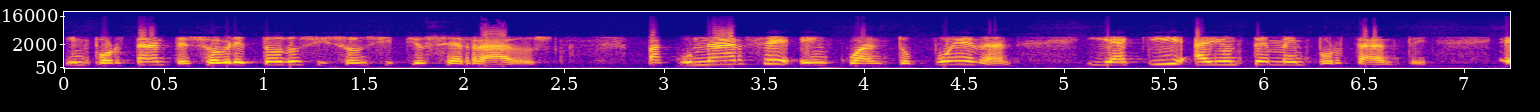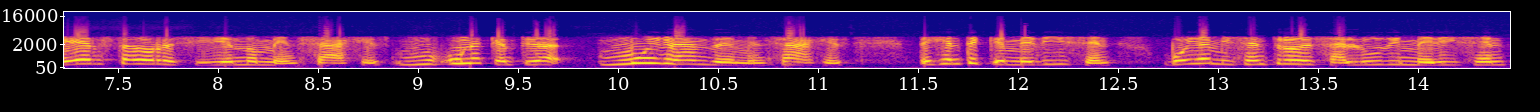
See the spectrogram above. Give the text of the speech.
importante, sobre todo si son sitios cerrados. Vacunarse en cuanto puedan. Y aquí hay un tema importante. He estado recibiendo mensajes, una cantidad muy grande de mensajes, de gente que me dicen, voy a mi centro de salud y me dicen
